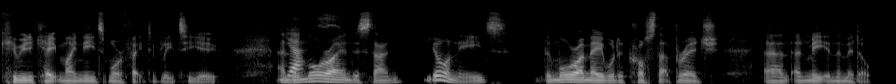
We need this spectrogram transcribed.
communicate my needs more effectively to you. And yes. the more I understand your needs, the more I'm able to cross that bridge and, and meet in the middle.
